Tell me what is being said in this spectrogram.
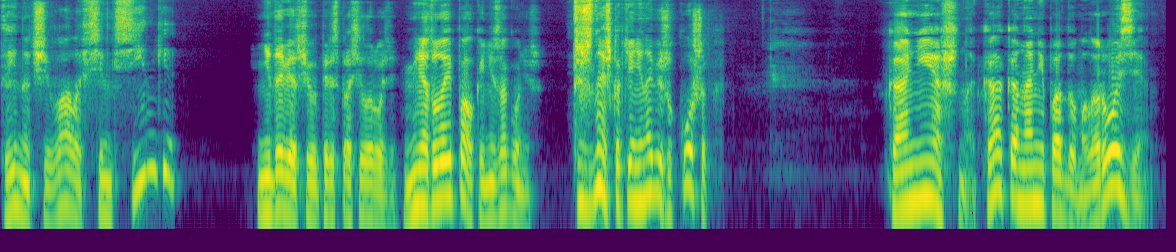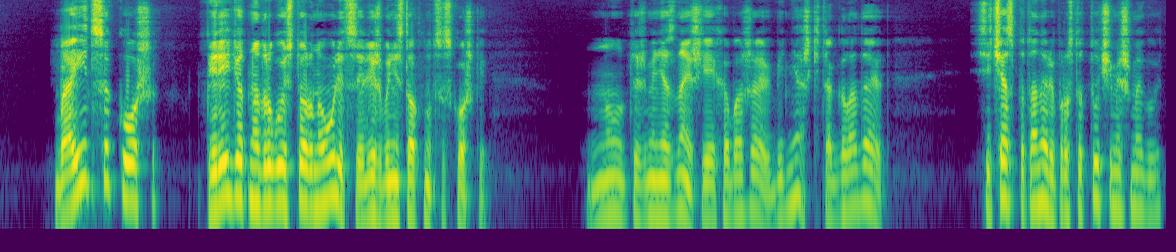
«Ты ночевала в Синг-Синге?» — недоверчиво переспросила Рози. «Меня туда и палкой не загонишь. Ты же знаешь, как я ненавижу кошек». Конечно, как она не подумала. Рози боится кошек, перейдет на другую сторону улицы, лишь бы не столкнуться с кошкой. Ну, ты же меня знаешь, я их обожаю. Бедняжки так голодают. Сейчас по тоннелю просто тучами шмыгают.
